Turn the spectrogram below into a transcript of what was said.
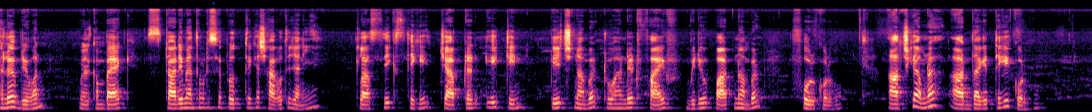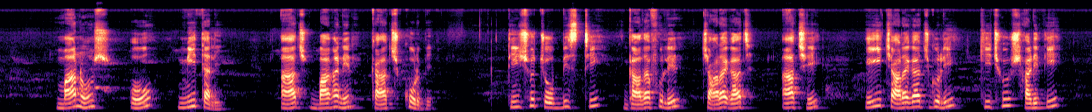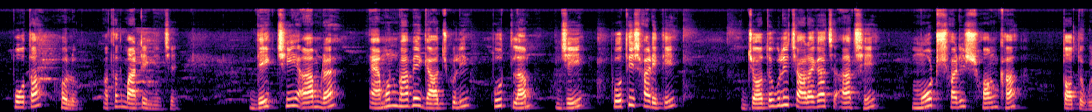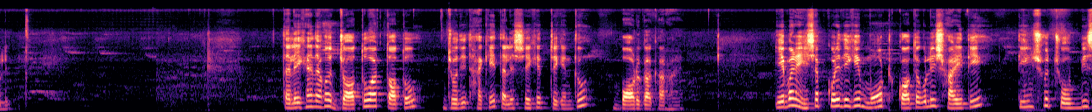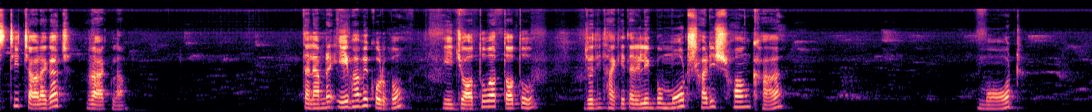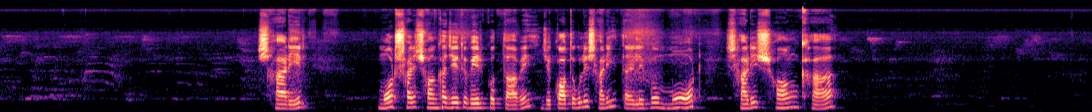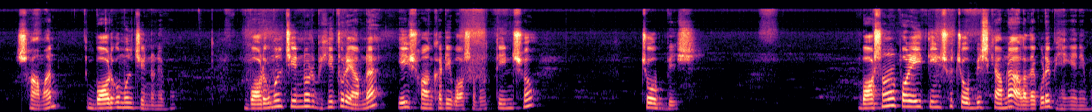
Hello everyone welcome back study ম্যাথমেটিক্সে প্রত্যেকে স্বাগত জানিয়ে ক্লাস সিক্স থেকে chapter eighteen page number two hundred five video part number four করব। আজকে আমরা আট দাগের থেকে করব। মানুষ ও মিতালি আজ বাগানের কাজ করবে। তিনশো চব্বিশটি গাঁদা ফুলের চারা গাছ আছে। এই চারা গাছগুলি কিছু সারিতে পোতা হলো, অর্থাৎ মাটির নিচে। দেখছি আমরা এমনভাবে গাছগুলি পুঁতলাম যে প্রতি সারিতে যতগুলি চারা গাছ আছে, মোট সারির সংখ্যা ততগুলি। তাহলে এখানে দেখো যত আর তত যদি থাকে, তাহলে সেক্ষেত্রে কিন্তু বর্গাকার হয়। এবার হিসাব করে দেখি মোট কতগুলি সারিতে তিনশো চব্বিশটি চারা গাছ রাখলাম। তাহলে আমরা এভাবে করব। এই যত আর তত যদি থাকে, তাহলে লিখব মোট সারির সংখ্যা, মোট সারির মোট সারির সংখ্যা যেহেতু বের করতে হবে, যে কতগুলি শাড়ি তাই লিখব মোট সারির সংখ্যা সমান বর্গমূল চিহ্ন নেব। বর্গমূল চিহ্নর ভিতরে আমরা এই সংখ্যাটি বসাবো, তিনশো চব্বিশ। বসানোর পরে এই তিনশো চব্বিশকে আমরা আলাদা করে ভেঙে নেব।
